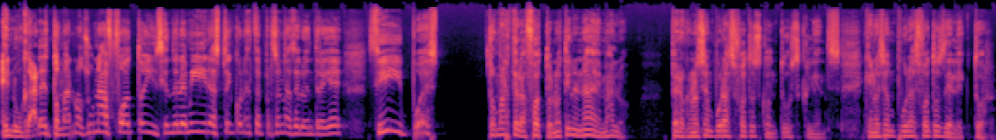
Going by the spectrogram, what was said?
en lugar de tomarnos una foto y diciéndole, mira, estoy con esta persona, se lo entregué, sí, puedes tomarte la foto, no tiene nada de malo, pero que no sean puras fotos con tus clientes, que no sean puras fotos de lector.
